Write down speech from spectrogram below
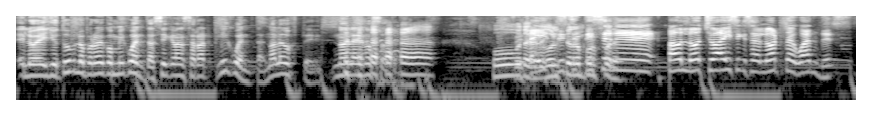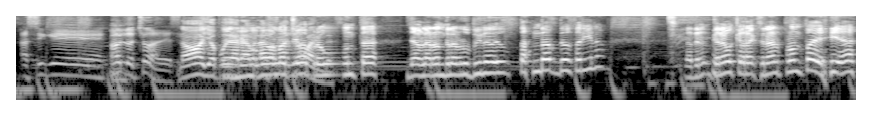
eh, lo de YouTube lo probé con mi cuenta, así que van a cerrar mi cuenta, no la de ustedes, no la de nosotros. Puta, Ahí que dicen, fuera. eh, Pablo Ochoa dice que se habló harto de Wanders. Así que. Pablo Ochoa de eso. No, yo puedo hablado Pablo Ochoa pregunta, ¿ya hablaron de la rutina de stand-up de Osarina? Tenemos que reaccionar pronto a ella.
